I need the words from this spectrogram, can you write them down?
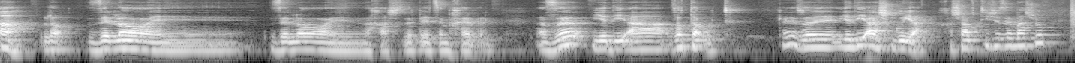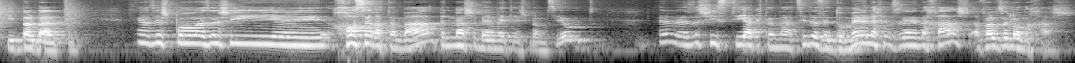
אה, לא, זה לא, אה, זה לא אה, נחש, זה בעצם חבל. אז זו ידיעה, זו טעות, okay? אוקיי? זו ידיעה שגויה. חשבתי שזה משהו, התבלבלתי. אז יש פה איזושהי אה, חוסר התאמה בין מה שבאמת יש במציאות, כן? איזושהי סטייה קטנה הצידה, זה דומה לנחש, אבל זה לא נחש.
